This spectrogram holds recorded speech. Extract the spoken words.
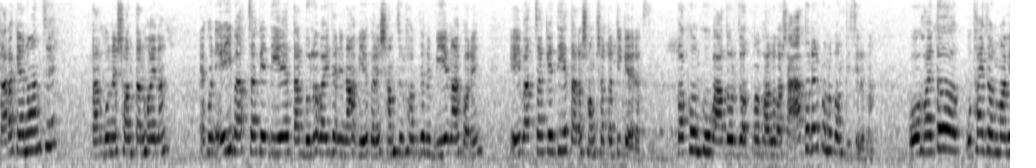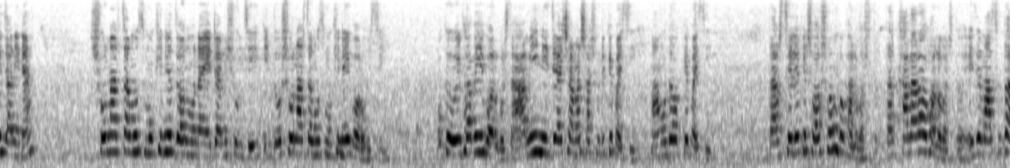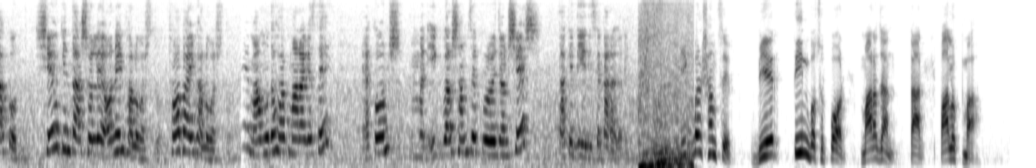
তারা কেন আনছে? তার বোনের সন্তান হয় না। এখন এই বাচ্চাকে দিয়ে তার দুলাভাই জানি না বিয়ে করে, শামসুল হক যেন বিয়ে না করে। এই বাচ্চাকে দিয়ে তারা সংসারটা টিকিয়ে রাখছে। তখন খুব আদর, যত্ন, ভালোবাসা, আদরের কোনো কমতি ছিল না। ও হয়তো কোথায় জন্ম আমি জানি না। সোনার চামচ মুখী নিয়ে জন্ম নেয়, এটা আমি শুনছি, কিন্তু ও সোনার চামচ মুখী নিয়েই বড় হয়েছে। ওকে ওইভাবেই বড় করছে। আমি নিজে এসে আমার শাশুড়িকে পাইছি মাহমুদা হককে পাইছি। তার ছেলেকে সে অসম্ভব ভালোবাসতো। তার খালারাও ভালোবাসতো। এই যে মাসুদা আকন, সেও কিন্তু আসলে অনেক ভালোবাসতো, সবাই ভালোবাসতো। মাহমুদা হক মারা গেছে। এখন মানে ইকবাল শামসের প্রয়োজন শেষ তাকে দিয়ে দিছে কারাগারে। ইকবাল শামসের বিয়ের তিন বছর পর মারা যান তার পালক মা।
